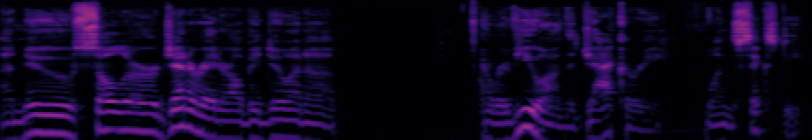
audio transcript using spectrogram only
a new solar generator. I'll be doing a a review on the Jackery 160.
